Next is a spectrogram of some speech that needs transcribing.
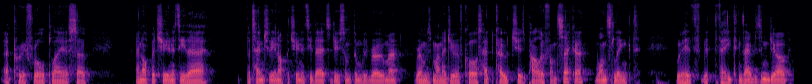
a peripheral player. So an opportunity there, potentially an opportunity there to do something with Roma. Roma's manager, of course, head coach is Paulo Fonseca, once linked with with the vacant Everton job.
